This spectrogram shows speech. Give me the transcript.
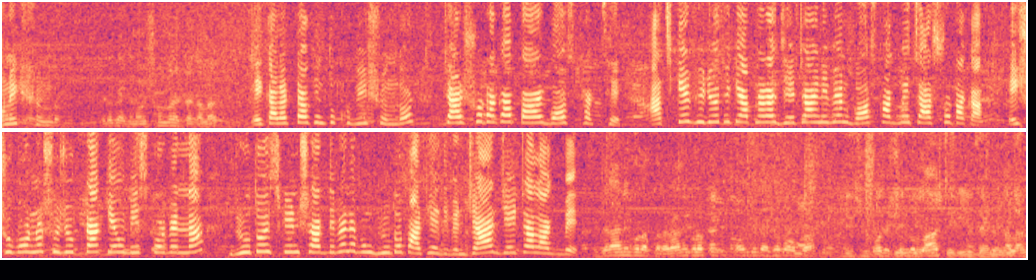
অনেক সুন্দর। এটা দেখেন অনেক সুন্দর একটা কালার এই কালারটাও কিন্তু খুবই সুন্দর। চারশো টাকা পার গজ থাকছে। আজকের ভিডিও থেকে আপনারা যেটাই নেবেন গজ থাকবে চারশো টাকা। এই সুবর্ণ সুযোগটা কেউ মিস করবেন না। দ্রুত স্ক্রিনশট দেবেন এবং দ্রুত পাঠিয়ে দিবেন। যার যেটা লাগবে। রানী গোলাপ কালার রানী গোলাপটা দেখাবো আমরা। অনেক সুন্দর লাস্ট রানী গোলাপ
